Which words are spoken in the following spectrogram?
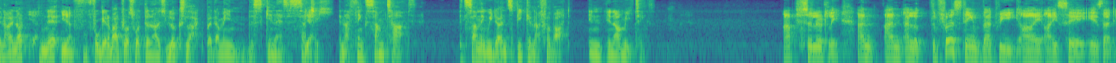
you know, not yeah. Ne- yeah. forget about just what the nose looks like, but I mean, the skin has such yeah. a, and I think sometimes it's something we don't speak enough about in, in our meetings. Absolutely, and, and and look, the first thing that we I I say is that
